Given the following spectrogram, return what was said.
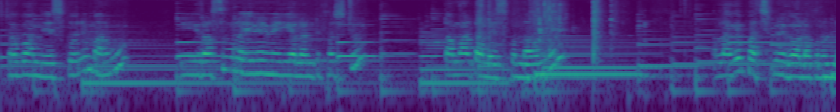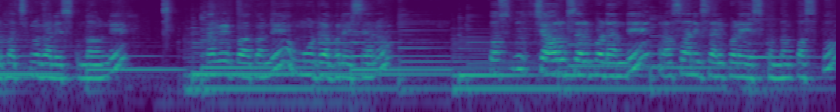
స్టవ్ ఆన్ చేసుకొని మనము ఈ రసంలో ఏమేమి వేయాలంటే ఫస్ట్ టమాటాలు వేసుకుందామండి. అలాగే పచ్చిమిరకాయలు ఒక రెండు పచ్చిమిరకాయలు వేసుకుందామండి. కరివేపాకు అండి మూడు రెబ్బలు వేసాను. పసుపు చారుకు సరిపడండి రసానికి సరిపడా వేసుకుందాం పసుపు.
